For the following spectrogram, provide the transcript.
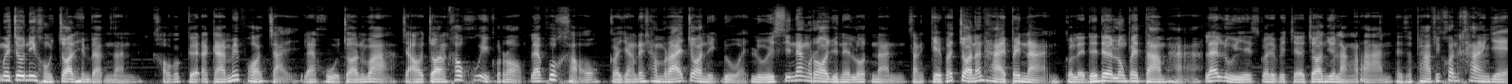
เมื่อเจ้าหนี้ของจอนเห็นแบบนั้น เขาก็เกิดอาการไม่พอใจ และขู่จอนว่าจะเอาจอนเข้าคุกอีกรอบ และพวกเขาก็ยังได้ทำร้ายจอนอีกด้วยลูอิสที่นั่งรออยู่ในรถนั้น สังเกตว่าจอห์นนั้นหายไปนาน ก็เลยได้เดินลงไปตามหาและลูอิสก็ได้ไปเจอจอห์นอยู่หลังร้าน ในสภาพที่ค่อนข้างแย่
